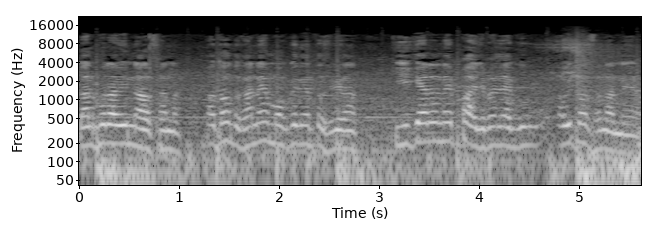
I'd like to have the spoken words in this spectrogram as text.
ਦਲਪੁਰਾ ਵੀ ਨਾਲ ਸਨ। ਆ ਤੁਹਾਨੂੰ ਦਿਖਾਉਂਦੇ ਹਾਂ ਮੌਕੇ ਦੀਆਂ ਤਸਵੀਰਾਂ। ਕੀ ਕਹਿ ਰਹੇ ਨੇ ਭਾਜਪਾ ਦੇ ਆਗੂ, ਉਹ ਵੀ ਤੁਹਾਨੂੰ ਸੁਣਾਉਂਦੇ ਹਾਂ।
